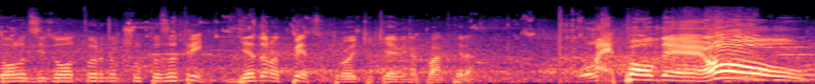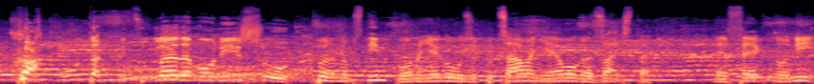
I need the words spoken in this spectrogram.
dolazi do otvorenog šuta za tri. Jedan od pet su trojke Kevina Pantera. Lepo ovde, oh, kakvu utakmicu gledamo u Nišu. U Otvorenom snimku, ono njegovo zakucavanje, evo ga zaista efektno, ni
